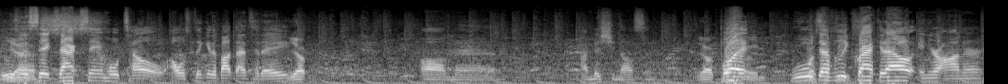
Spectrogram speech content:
It was Yes. the exact same hotel. I was thinking about that today. Yep. Oh, man. I miss you, Nelson. Yep. But definitely. we'll Rest definitely crack it out in your honor.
